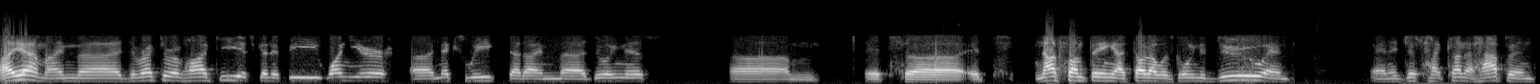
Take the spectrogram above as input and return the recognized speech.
I am. I'm uh, director of hockey. It's going to be one year uh, next week that I'm uh, doing this. Um, it's uh, it's not something I thought I was going to do, and and it just ha- kind of happened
